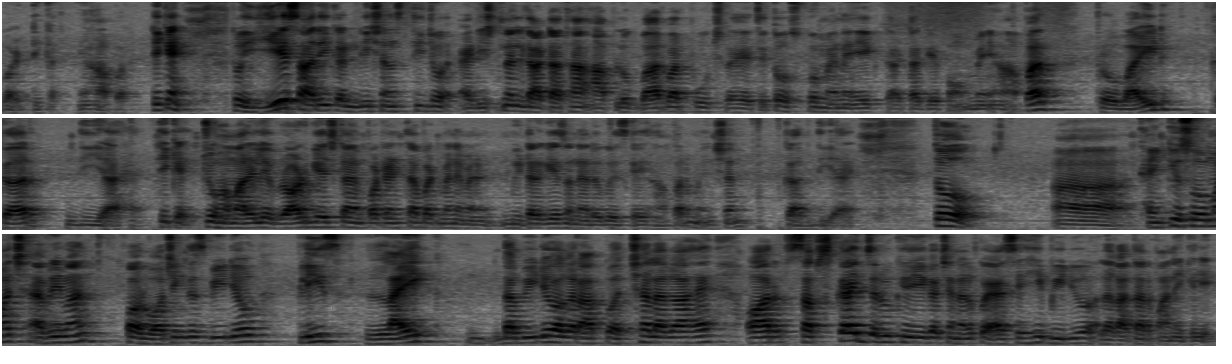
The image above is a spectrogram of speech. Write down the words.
वर्टिकल यहाँ पर। ठीक है? तो ये सारी कंडीशंस थी जो एडिशनल डाटा था। आप लोग बार बार पूछ रहे थे तो उसको मैंने एक डाटा के फॉर्म में यहाँ पर प्रोवाइड कर दिया है। ठीक है, जो हमारे लिए ब्रॉड गेज का इंपॉर्टेंट था बट मैंने मीटर गेज और नैरो गेज का यहाँ पर मेंशन कर दिया है। तो thank you so much everyone for watching this video please like the video अगर आपको अच्छा लगा है और सब्सक्राइब ज़रूर कीजिएगा चैनल को ऐसे ही वीडियो लगातार पाने के लिए।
